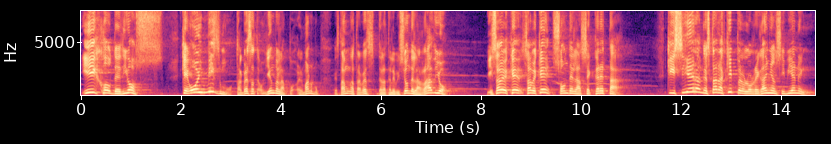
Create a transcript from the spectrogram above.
hijos de Dios, que hoy mismo, tal vez oyendo en la, hermano, estamos a través de la televisión, de la radio, ¿Y sabe qué? ¿Sabe qué? Son de la secreta. Quisieran estar aquí, pero lo regañan si vienen.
